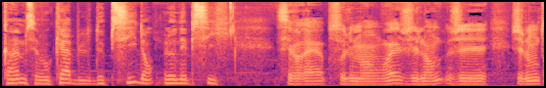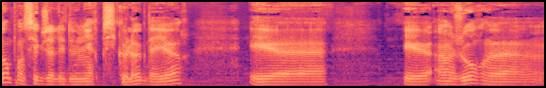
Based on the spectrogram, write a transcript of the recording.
quand même ce vocable de psy dans l'onepsy. C'est vrai, absolument. Ouais, j'ai j'ai longtemps pensé que j'allais devenir psychologue d'ailleurs, et euh, et un jour, euh,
